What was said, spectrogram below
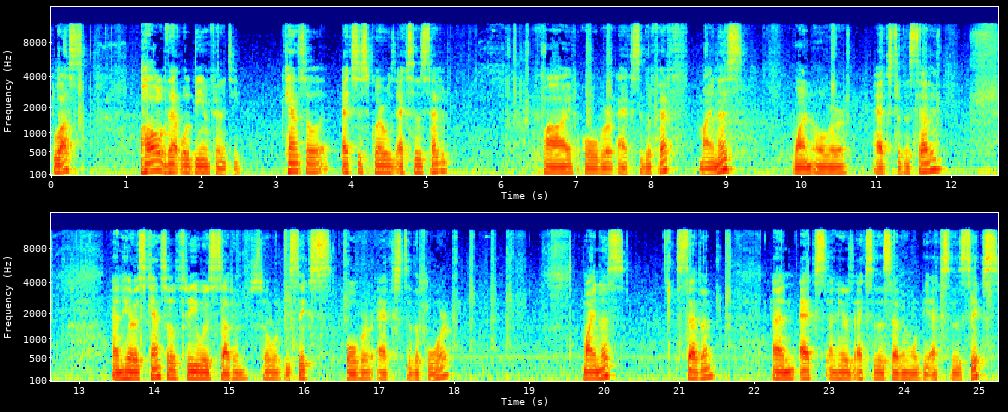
plus all of that will be infinity. Cancel x squared with x to the 7 5 over x to the fifth minus 1 over x to the 7 and here is cancel 3 with 7 so it will be 6 over x to the 4 minus 7 and x and here's x to the 7 will be x to the 6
